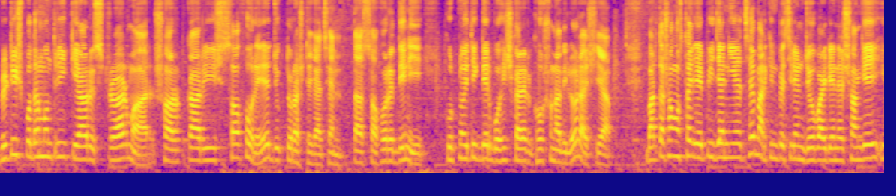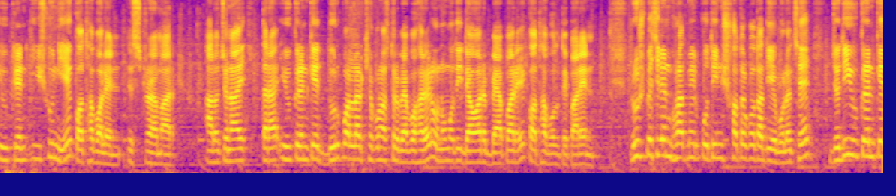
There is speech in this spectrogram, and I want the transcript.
ব্রিটিশ প্রধানমন্ত্রী কেয়ার স্টারমার সরকারি সফরে যুক্তরাষ্ট্রে গেছেন। তার সফরের দিনই কূটনৈতিকদের বহিষ্কারের ঘোষণা দিল রাশিয়া। বার্তা সংস্থা এপি জানিয়েছে, মার্কিন প্রেসিডেন্ট জো বাইডেনের সঙ্গে ইউক্রেন ইস্যু নিয়ে কথা বলেন স্ট্রামার। আলোচনায় তারা ইউক্রেনকে দূরপাল্লার ক্ষেপণাস্ত্র ব্যবহারের অনুমতি দেওয়ার ব্যাপারে কথা বলতে পারেন। রুশ প্রেসিডেন্ট ভ্লাদিমির পুতিন সতর্কতা দিয়ে বলেছে, যদি ইউক্রেনকে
